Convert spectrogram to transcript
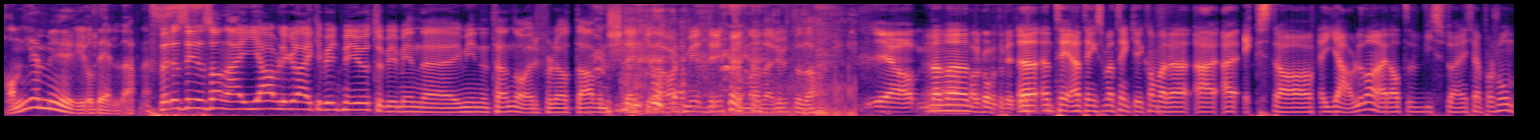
han gjemmer, og dele det på nett. For å si det sånn, jeg er jævlig glad jeg ikke begynte med YouTube i mine, i mine tenår, for at dæven steike, det har vært mye dritt om meg der ute da. Ja, Men mitt eh, en, ting, en ting som jeg tenker kan være er, er ekstra jævlig, da, er at hvis du er en kjent person,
